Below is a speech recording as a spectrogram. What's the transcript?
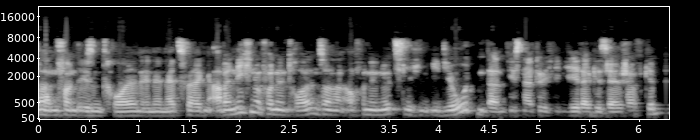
dann von diesen Trollen in den Netzwerken, aber nicht nur von den Trollen, sondern auch von den nützlichen Idioten dann, die es natürlich in jeder Gesellschaft gibt,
